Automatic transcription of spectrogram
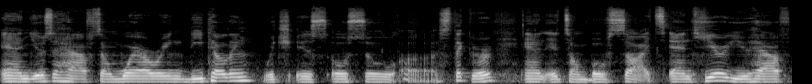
And you also have some wiring detailing which is also a sticker. And it's on both sides. And here you have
